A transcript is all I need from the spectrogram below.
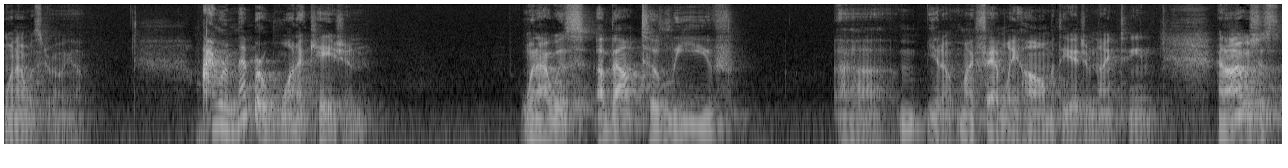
when I was growing up. I remember one occasion when I was about to leave, uh, you know, my family home at the age of 19, and I was just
